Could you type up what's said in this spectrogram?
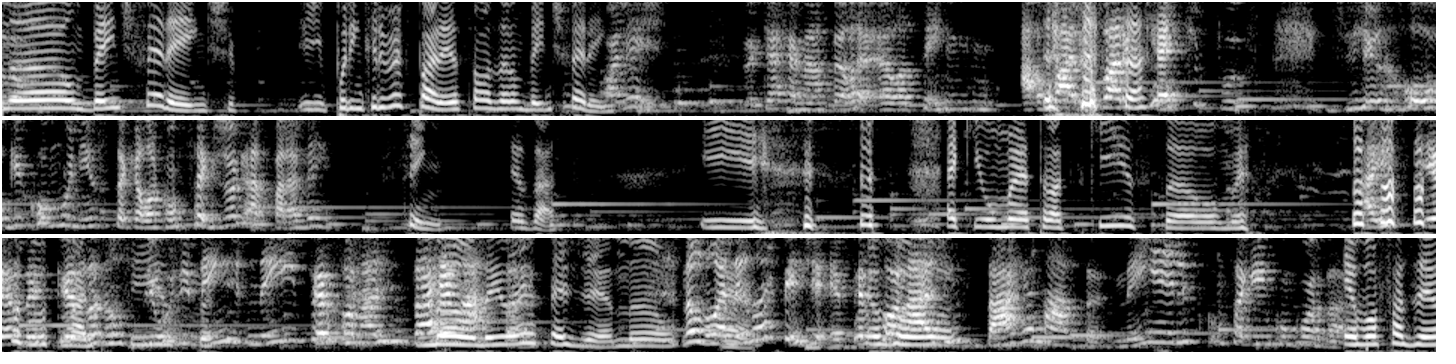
Não, bem diferente. E por incrível que pareça, elas eram bem diferentes. Olha aí. Você vê que a Renata, ela, ela tem vários arquétipos de rogue comunista que ela consegue jogar. Parabéns. Sim, exato. E é que uma é trotskista, uma é... A esquerda, a esquerda não se une nem, nem em personagens da não, Renata. nem no RPG, não. Não, não é, É. nem no RPG, é personagens da Renata. Nem eles conseguem concordar. Eu vou fazer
